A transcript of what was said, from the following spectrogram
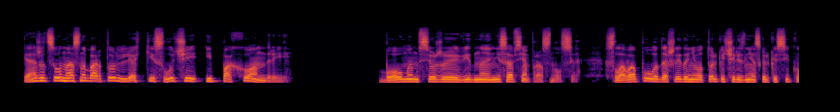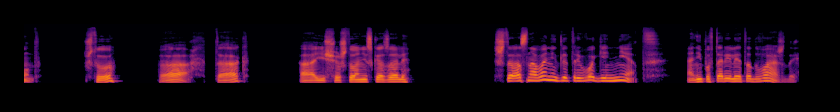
«Кажется, у нас на борту легкий случай ипохондрии». Боуман все же, видно, не совсем проснулся. Слова Пула дошли до него только через несколько секунд. «Что? Ах, так? А еще что они сказали?» «Что оснований для тревоги нет. Они повторили это дважды.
